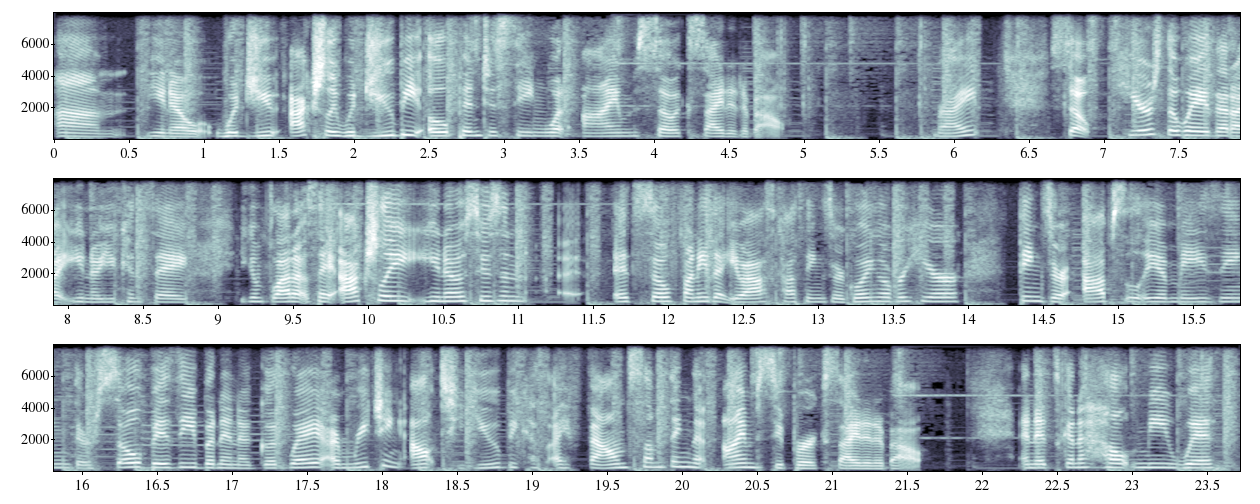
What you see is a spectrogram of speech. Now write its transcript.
um, you know, would you actually would you be open to seeing what I'm so excited about? Right? So, here's the way that I, you know, you can say you can flat out say, "Actually, you know, Susan, uh, it's so funny that you ask how things are going over here. Things are absolutely amazing. They're so busy, but in a good way. I'm reaching out to you because I found something that I'm super excited about. And it's going to help me with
